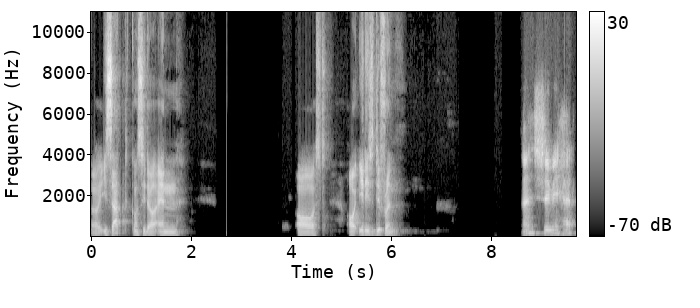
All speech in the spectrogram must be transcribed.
Uh, is that considered and or or it is different? and shaving head.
